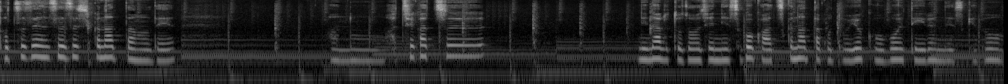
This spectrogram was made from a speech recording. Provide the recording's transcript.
突然涼しくなったのであの8月になると同時にすごく暑くなったことをよく覚えているんですけど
